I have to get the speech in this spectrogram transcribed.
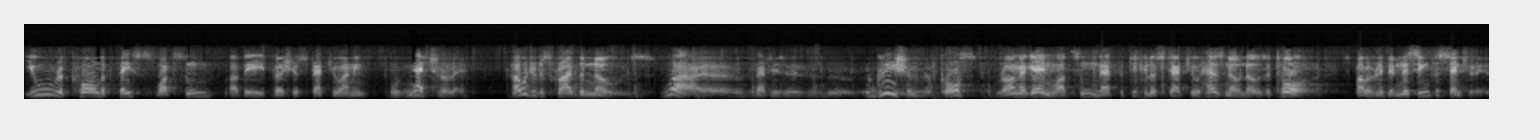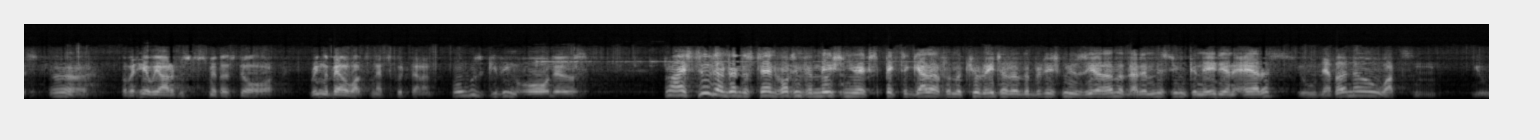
You recall the face, Watson, of the Perseus statue, I mean? Oh, naturally. How would you describe the nose? Why, uh, that is uh, Grecian, of course. Wrong again, Watson. That particular statue has no nose at all. It's probably been missing for centuries. Oh, Oh, but here we are at Mr. Smithers' door. Ring the bell, Watson. That's a good fellow. always giving orders. Well, I still don't understand what information you expect to gather from the curator of the British Museum about a missing Canadian heiress. You never know, Watson. You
